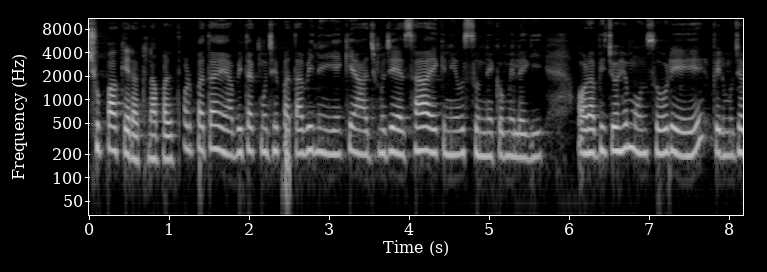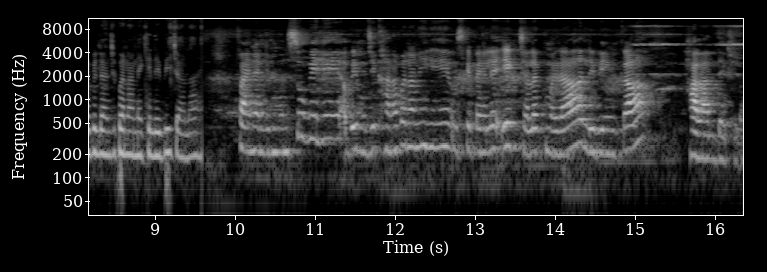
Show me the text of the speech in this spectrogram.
छुपा के रखना पड़ता और पता है, अभी तक मुझे पता भी नहीं है कि आज मुझे ऐसा एक न्यूज़ सुनने को मिलेगी। और अभी जो है मून सो रहे है, फिर मुझे अभी लंच बनाने के लिए भी जाना है। फाइनली मून सो गए हैं, अभी मुझे खाना बनाने है। उसके पहले एक झलक मेरा लिविंग का हालात देख लो।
